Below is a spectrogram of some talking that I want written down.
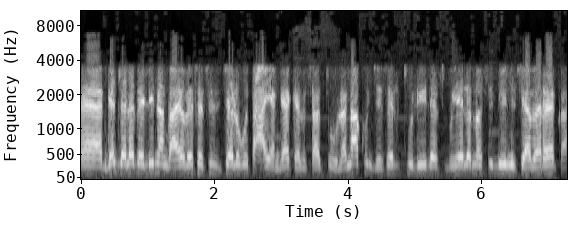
Eh ngendlela ebelina ngayo bese sizitshela ukuthi hayi angekhe lisathula. Nakho nje selithulile sibuyele emasimini siyabereka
